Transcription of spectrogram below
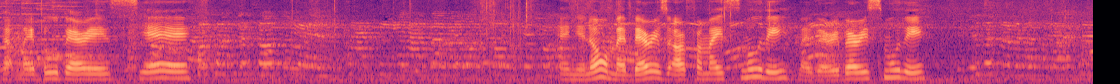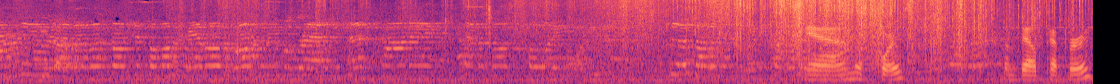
Got my blueberries, yay! And you know, my berries are from my smoothie, my very berry smoothie. And of course, some bell peppers,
